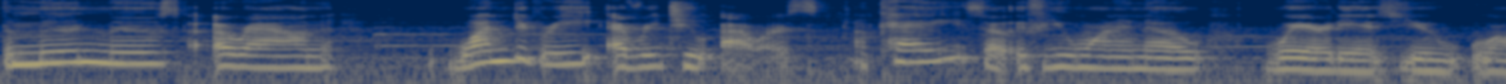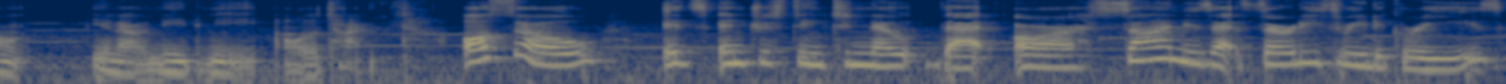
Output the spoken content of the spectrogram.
The moon moves around one degree every two hours. Okay, so if you want to know where it is, you won't, you know, need me all the time. Also, it's interesting to note that our sun is at 33 degrees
